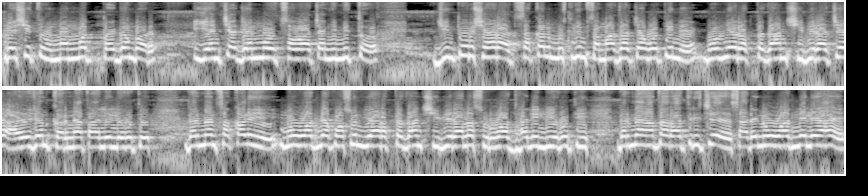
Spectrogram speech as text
प्रेषित मोहम्मद पैगंबर यांच्या जन्मोत्सवाच्या निमित्त जिंतूर शहरात सकल मुस्लिम समाजाच्या वतीने भव्य रक्तदान शिबिराचे आयोजन करण्यात आलेले होते. दरम्यान सकाळी नऊ वाजल्यापासून या रक्तदान शिबिराला सुरुवात झालेली होती. दरम्यान आता रात्रीचे साडेनऊ वाजलेले आहे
